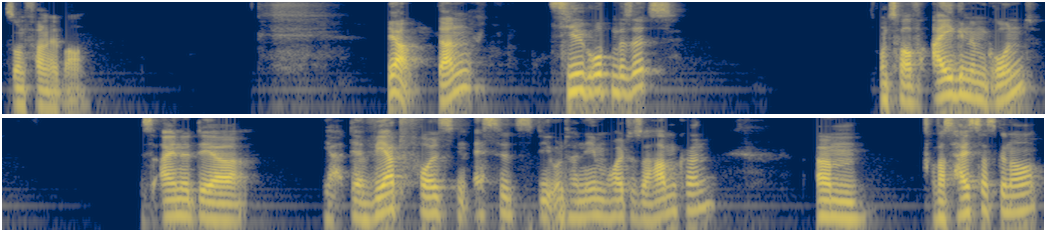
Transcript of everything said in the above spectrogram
so ein Funnel bauen. Ja, dann Zielgruppenbesitz. Und zwar auf eigenem Grund. Ist eine der, ja, der wertvollsten Assets, die Unternehmen heute so haben können. Ähm, was heißt das genau?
